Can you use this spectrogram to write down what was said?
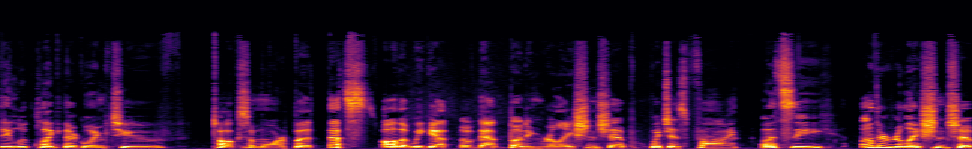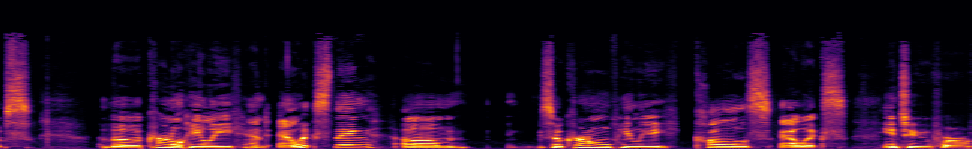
they look like they're going to talk some more, but that's all that we get of that budding relationship, which is fine. Let's see. Other relationships. The Colonel Haley and Alex thing. Um, so Colonel Haley calls Alex into her,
